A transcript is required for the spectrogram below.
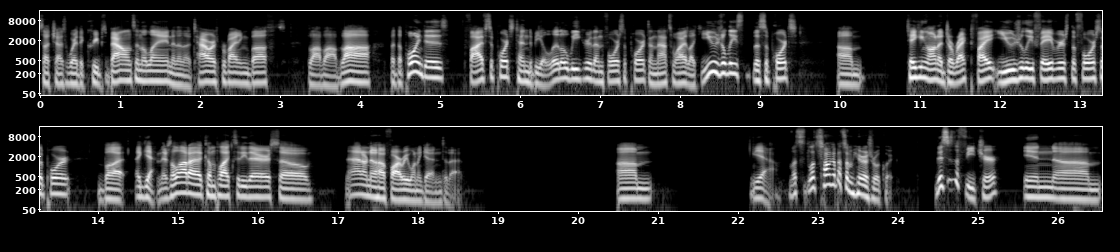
such as where the creeps balance in the lane and then the towers providing buffs, blah, blah, blah. But the point is, five supports tend to be a little weaker than four supports, and that's why, like, usually the supports um, taking on a direct fight usually favors the four support. But again, there's a lot of complexity there, so I don't know how far we want to get into that. Um, yeah, let's let's talk about some heroes real quick. This is a feature in um,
